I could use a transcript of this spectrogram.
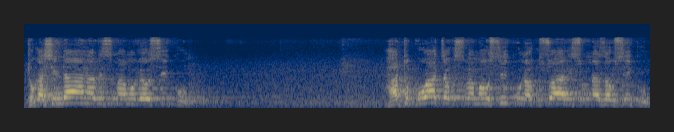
Tukashindana na visimamo vya usiku. Hatukuacha kusimama usiku na kuswali sunna za usiku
